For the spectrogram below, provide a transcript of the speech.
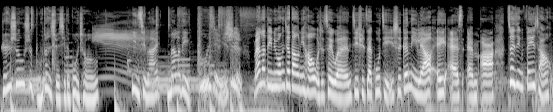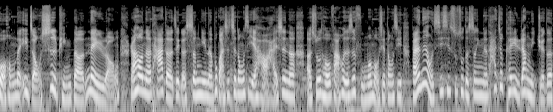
人生是不断学习的过程。一起来，Melody 姑姐仪式，Melody 女王驾到！你好，我是翠文，继续在姑姐仪式跟你聊 ASMR，最近非常火红的一种视频的内容。然后呢，它的这个声音呢，不管是吃东西也好，还是呢，呃，梳头发或者是抚摸某些东西，反正那种稀稀疏疏的声音呢，它就可以让你觉得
